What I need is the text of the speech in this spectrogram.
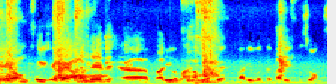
এর অংশ হিসেবে আমাদের বাড়িও ভাঙা পড়বে বাড়ি বলতে বাড়ির কিছু অংশ।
